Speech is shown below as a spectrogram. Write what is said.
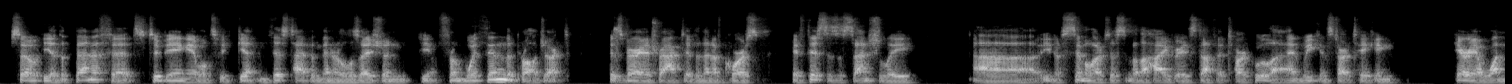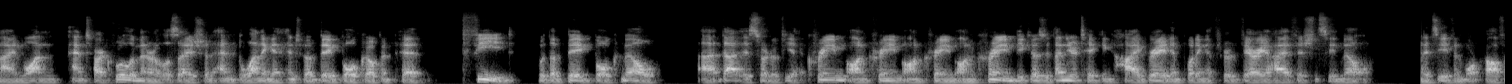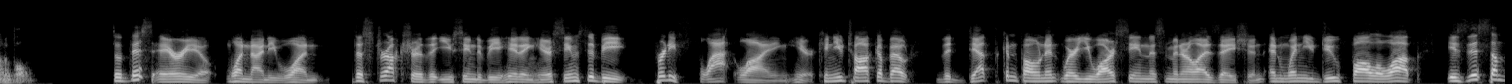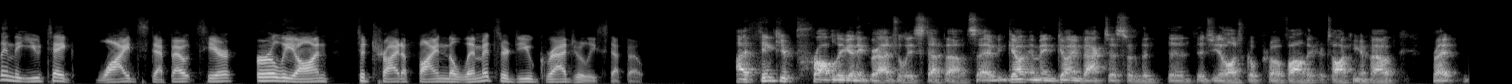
So yeah, the benefits to being able to get this type of mineralization you know, from within the project is very attractive. And then of course, if this is essentially uh, you know similar to some of the high grade stuff at Tarcoola, and we can start taking Area 191 and mineralization and blending it into a big bulk open pit feed with a big bulk mill. Uh, that is sort of yeah cream on cream on cream on cream because then you're taking high grade and putting it through a very high efficiency mill and it's even more profitable. So this area 191, the structure that you seem to be hitting here seems to be pretty flat lying here. Can you talk about the depth component where you are seeing this mineralization? And when you do follow up, is this something that you take wide step outs here early on to try to find the limits, or do you gradually step out? I think you're probably going to gradually step out. So I mean, go, I mean, going back to sort of the, the, the geological profile that you're talking about, right?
